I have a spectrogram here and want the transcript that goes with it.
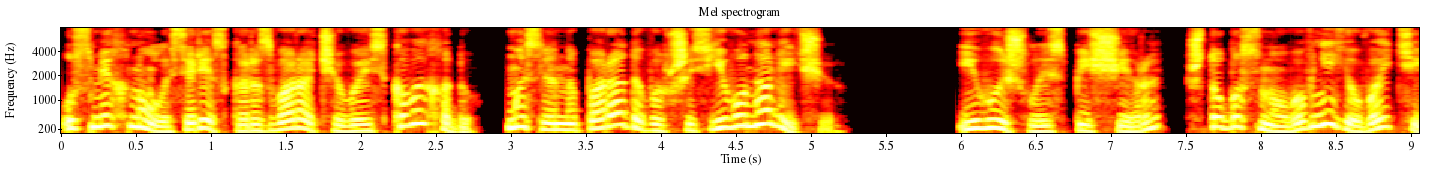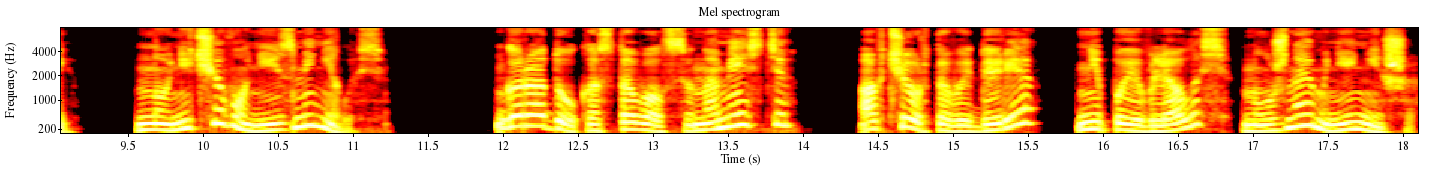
Усмехнулась, резко разворачиваясь к выходу, мысленно порадовавшись его наличию. И вышла из пещеры, чтобы снова в нее войти. Но ничего не изменилось. Городок оставался на месте, а в чертовой дыре не появлялась нужная мне ниша.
